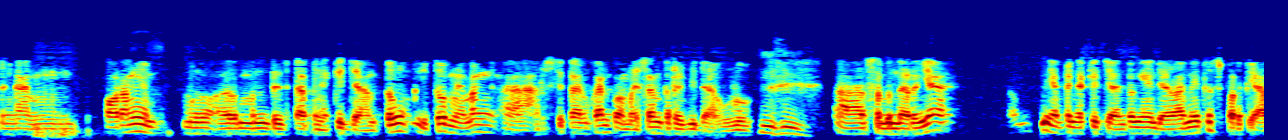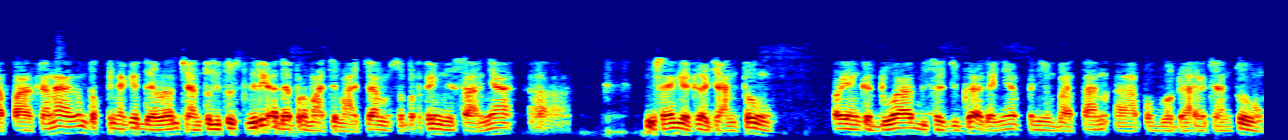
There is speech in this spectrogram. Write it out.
dengan orang yang eh, menderita penyakit jantung itu memang uh, harus kita lakukan pemeriksaan terlebih dahulu. Hmm. Uh, sebenarnya yang penyakit jantung yang dialami itu seperti apa? Karena untuk penyakit dalam jantung itu sendiri ada bermacam-macam. Seperti misalnya, uh, misalnya gagal jantung. Atau yang kedua bisa juga adanya penyumbatan uh, pembuluh darah jantung.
